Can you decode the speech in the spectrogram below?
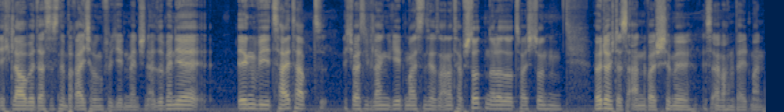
ich glaube, das ist eine Bereicherung für jeden Menschen. Also wenn ihr irgendwie Zeit habt, ich weiß nicht, wie lange geht, meistens ja so anderthalb Stunden oder so, zwei Stunden, hört euch das an, weil Schimmel ist einfach ein Weltmann.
